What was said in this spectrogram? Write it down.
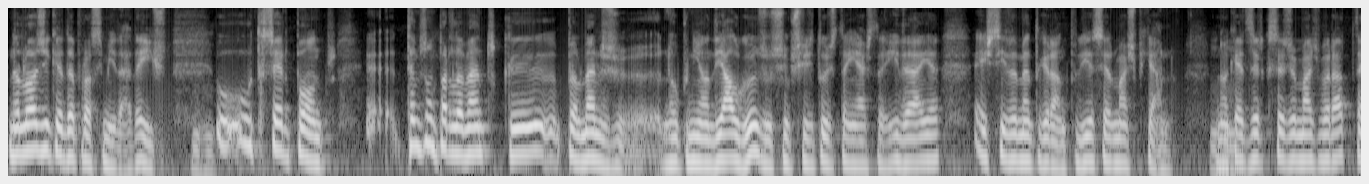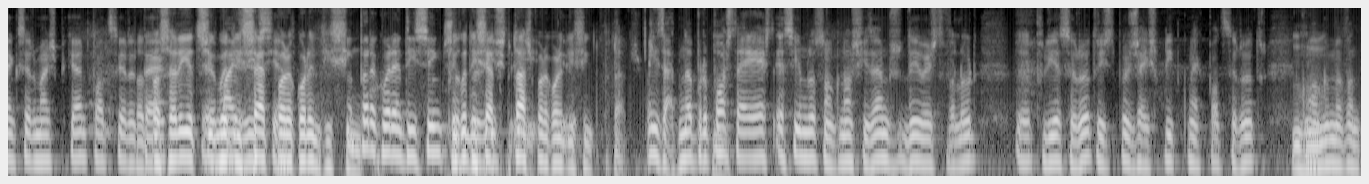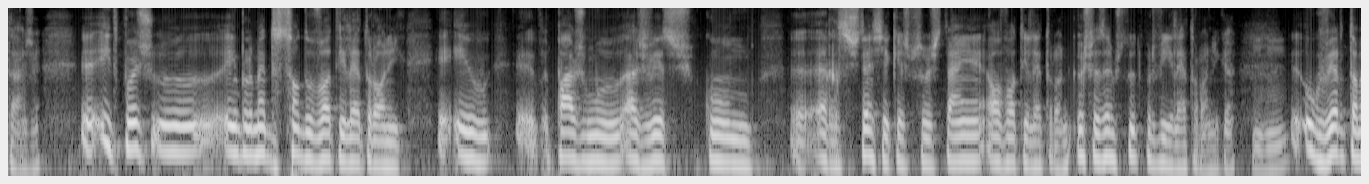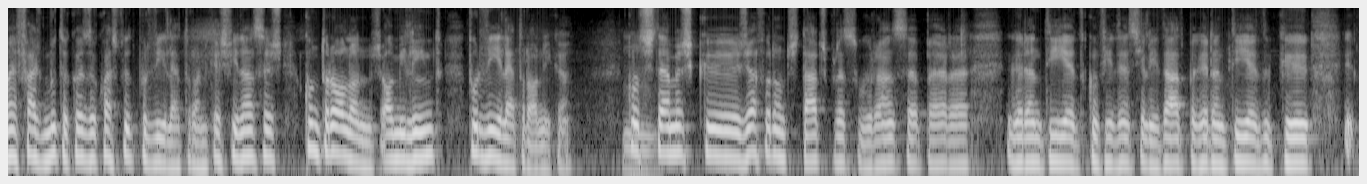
na lógica da proximidade. É isto. Uhum. O, o, terceiro ponto, eh, temos um Parlamento que, pelo menos eh, na opinião de alguns, os subscritores têm esta ideia, é excessivamente grande, podia ser mais pequeno. Uhum. Não quer dizer que seja mais barato, tem que ser mais pequeno, pode ser até. Passaria de 57 para 45. Para 45. 57 deputados para 45 deputados. Exato. Na proposta, é esta, a simulação que nós fizemos deu este valor, uh, podia ser outro, e depois já explico como é que pode ser outro, uhum. com alguma vantagem. Uh, e depois uh, a implementação do voto eletrónico. Eu, eu pasmo às vezes com a resistência que as pessoas têm ao voto eletrónico. Hoje fazemos tudo por via eletrónica. Uhum. O governo também faz muita coisa, quase tudo por via eletrónica. As finanças controlam-nos ao milímetro por via eletrónica com uhum. sistemas que já foram testados para segurança, para garantia de confidencialidade, para garantia de que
